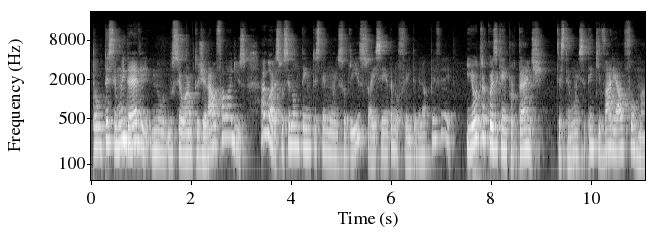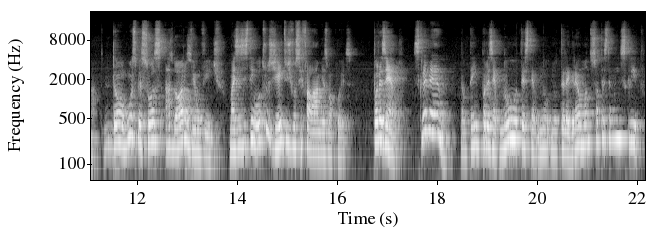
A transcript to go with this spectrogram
Então o testemunho deve, no, no seu âmbito geral, falar disso. Agora, se você não tem um testemunho sobre isso, aí você entra no feito é melhor que perfeito. E outra coisa que é importante testemunho, você tem que variar o formato. Hum. Então, algumas pessoas adoram ver um vídeo, mas existem outros jeitos de você falar a mesma coisa. Por exemplo, escrevendo. Então, tem, por exemplo, no, no, no Telegram eu mando só testemunho escrito.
